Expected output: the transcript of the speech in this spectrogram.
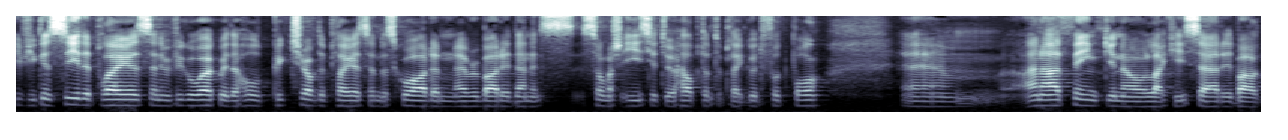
if you can see the players and if you can work with the whole picture of the players and the squad and everybody, then it's so much easier to help them to play good football. Um, and I think you know, like he said about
